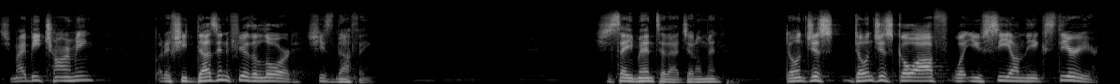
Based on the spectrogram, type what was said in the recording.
She might be charming, but if she doesn't fear the Lord, she's nothing should say amen to that, gentlemen. Don't just don't just go off what you see on the exterior.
